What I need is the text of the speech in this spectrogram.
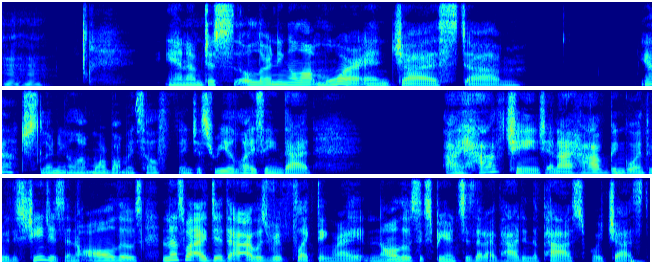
Mm-hmm. And I'm just learning a lot more, and just um, yeah, just learning a lot more about myself, and just realizing that I have changed and I have been going through these changes and all those. And that's why I did that. I was reflecting, right? And all those experiences that I've had in the past were just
